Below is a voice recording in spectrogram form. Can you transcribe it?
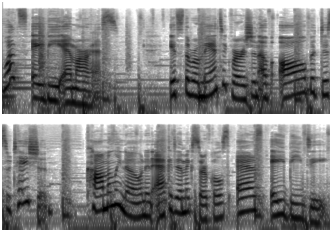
What's ABMRS? It's the romantic version of all but dissertation, commonly known in academic circles as ABD.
